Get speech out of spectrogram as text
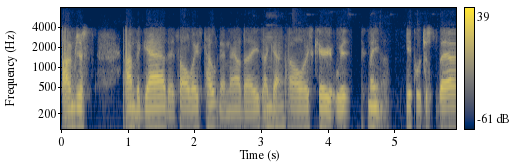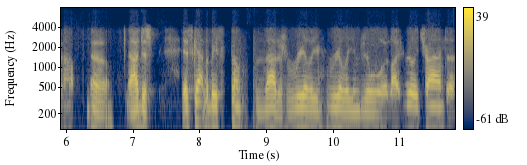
I'm just I'm the guy that's always toting it nowadays. I got I always carry it with me, vehicle just about. Uh, I just it's gotten to be something that I just really, really enjoy. Like really trying to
